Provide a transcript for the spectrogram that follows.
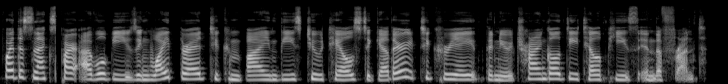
For this next part, I will be using white thread to combine these two tails together to create the new triangle detail piece in the front.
